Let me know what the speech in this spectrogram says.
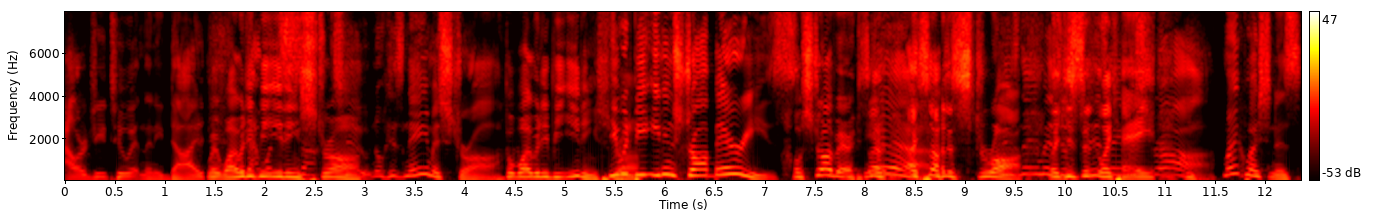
allergy to it, and then he died. wait why would he That be eating straw too. No, his name is Straw. but why would he be eating straw He would be eating strawberries. oh strawberries I- I, saw it as straw His name is like he's just, just his like hey Straw. my question is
